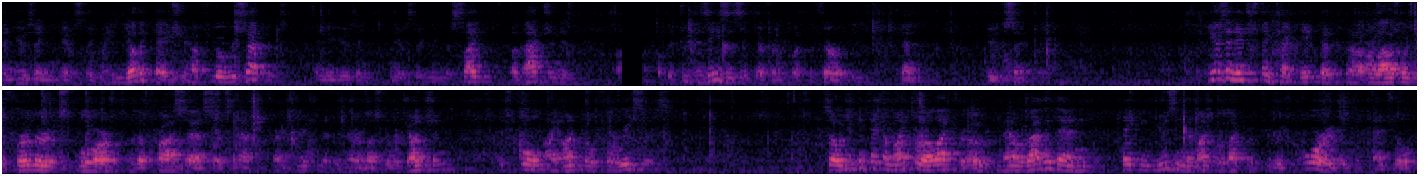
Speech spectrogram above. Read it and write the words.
and using neostigmine. In the other case, you have fewer receptors, and you're using neostigmine. The site of action is, uh, of the two diseases is different, but the therapy can do the same thing. Here's an interesting technique that uh, allows one to further explore the process of synaptic transmission at the neuromuscular junction. It's called iontophoresis. So you can take a microelectrode. Now, rather than taking, using the microelectrode to record a potential,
